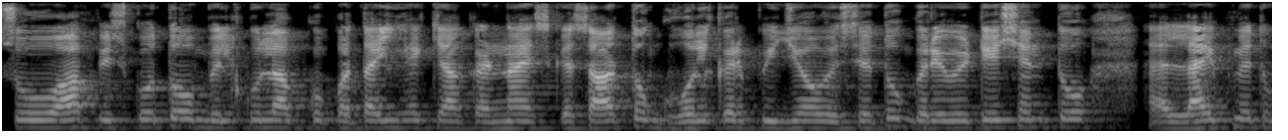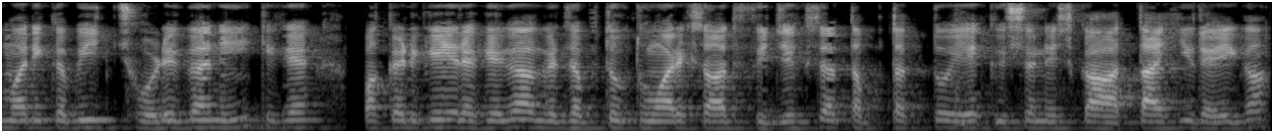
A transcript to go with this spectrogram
सो आप इसको तो बिल्कुल आपको पता ही है क्या करना है इसके साथ। तो घोल कर पी जाओ इसे तो ग्रेविटेशन तो लाइफ में तुम्हारी कभी छोड़ेगा नहीं, ठीक है? पकड़ के ही रखेगा। अगर जब तक तुम्हारे साथ फिजिक्स है, तब तक तो एक क्वेश्चन इसका आता ही रहेगा।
